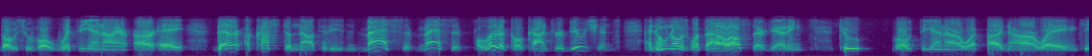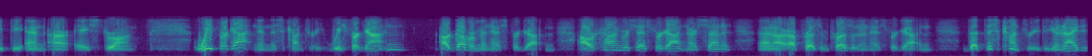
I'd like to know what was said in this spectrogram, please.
those who vote with the NRA, they're accustomed now to these massive, massive political contributions, and who knows what the hell else they're getting to vote the NRA way and keep the NRA strong. We've forgotten in this country. We've forgotten. Our government has forgotten. Our Congress has forgotten. Our Senate and our, our present president has forgotten that this country, the United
